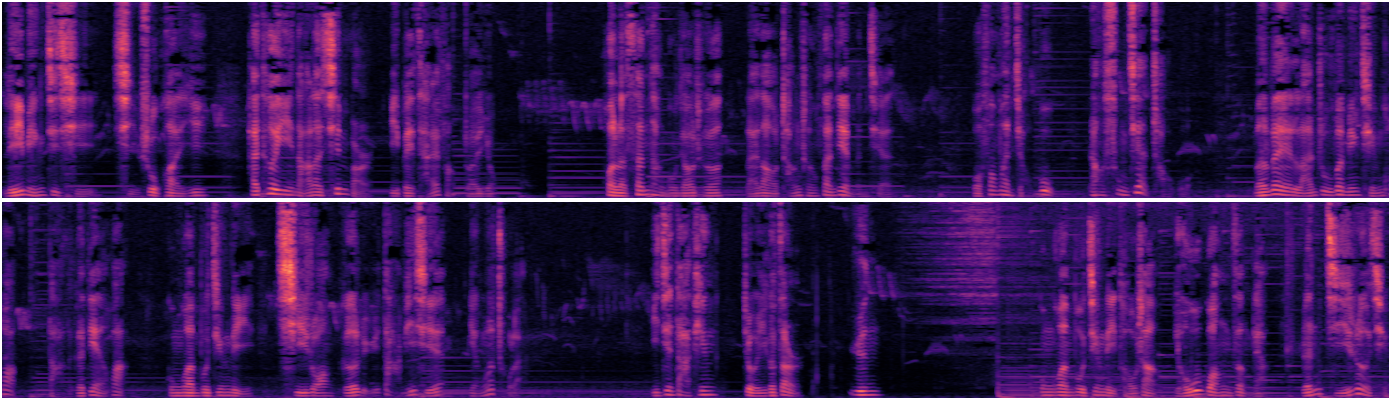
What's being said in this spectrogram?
黎明即起，洗漱换衣，还特意拿了新本以备采访专用。换了三趟公交车，来到长城饭店门前，我放慢脚步，让宋健超过。门卫拦住问明情况，打了个电话，公关部经理。西装革履，大皮鞋迎了出来。一进大厅，就一个字儿：晕。公关部经理头上油光锃亮，人极热情，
